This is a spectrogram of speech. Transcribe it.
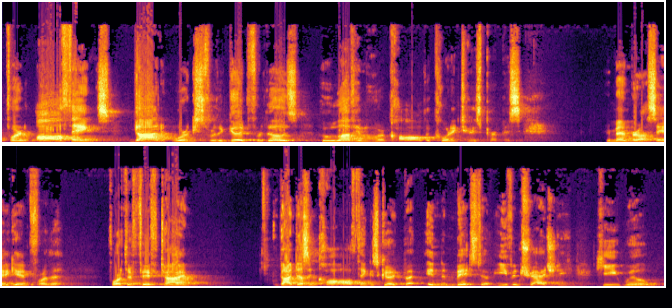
we? For in all things, God works for the good for those who love him, who are called according to his purpose. Remember, I'll say it again for the fourth or fifth time. God doesn't call all things good, but in the midst of even tragedy, he will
